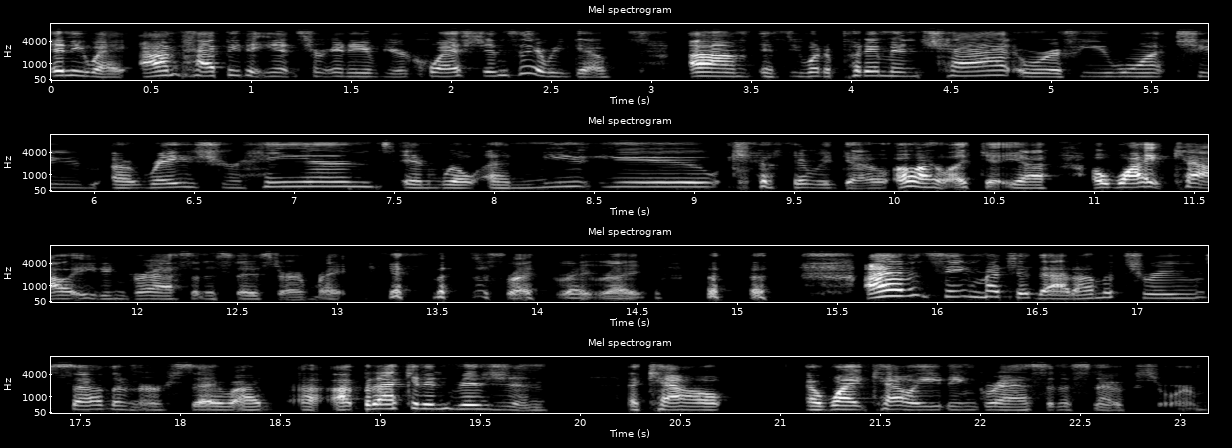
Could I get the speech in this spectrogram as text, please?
anyway, I'm happy to answer any of your questions. There we go. Um, if you want to put them in chat or if you want to uh, raise your hand and we'll unmute you. there we go. Oh, I like it. Yeah. A white cow eating grass in a snowstorm, right? That's right, right, right. I haven't seen much of that. I'm a true Southerner, so I, I but I can envision a cow, a white cow eating grass in a snowstorm.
